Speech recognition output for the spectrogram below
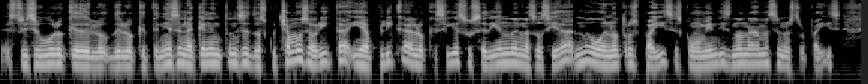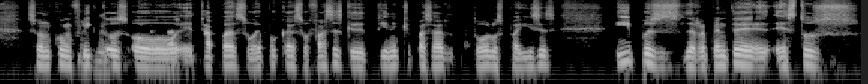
estoy seguro que de lo, de lo, que tenías en aquel entonces lo escuchamos ahorita y aplica a lo que sigue sucediendo en la sociedad, ¿no? O en otros países, como bien dices, no nada más en nuestro país. Son conflictos o etapas o épocas o fases que tienen que pasar todos los países y pues de repente estos,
